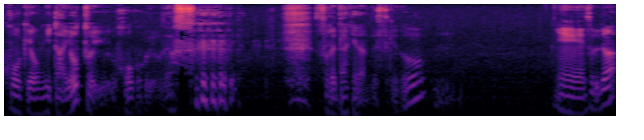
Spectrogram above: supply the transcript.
光景を見たよという報告でございます それだけなんですけど。うん、えー、それでは、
